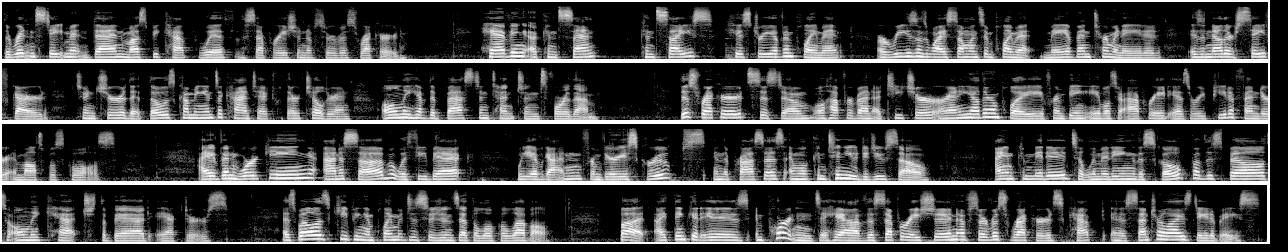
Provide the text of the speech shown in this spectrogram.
The written statement then must be kept with the separation of service record. Having a consent, concise history of employment or reasons why someone's employment may have been terminated is another safeguard to ensure that those coming into contact with our children only have the best intentions for them. This record system will help prevent a teacher or any other employee from being able to operate as a repeat offender in multiple schools. I have been working on a sub with feedback we have gotten from various groups in the process and will continue to do so. I am committed to limiting the scope of this bill to only catch the bad actors, as well as keeping employment decisions at the local level. But I think it is important to have the separation of service records kept in a centralized database.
